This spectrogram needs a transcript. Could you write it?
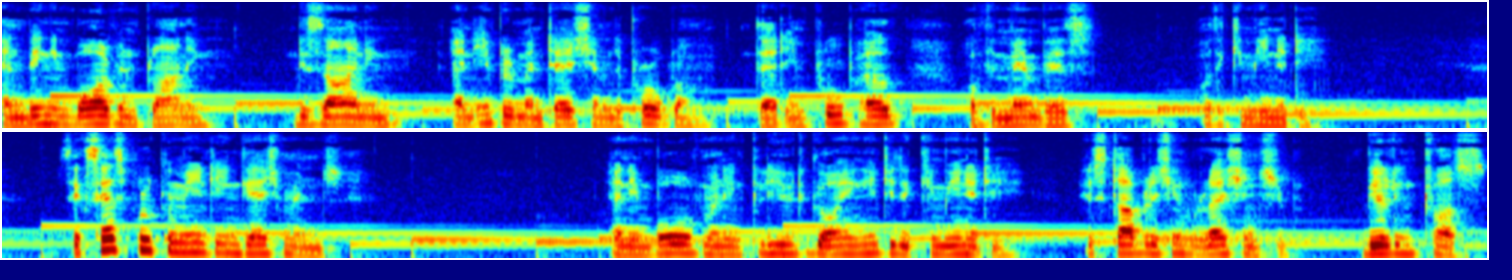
and being involved in planning, designing, and implementation of the program that improve health of the members of the community. Successful community engagement and involvement include going into the community, establishing relationship, building trust,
